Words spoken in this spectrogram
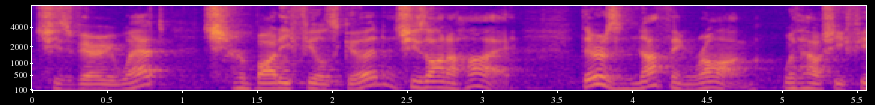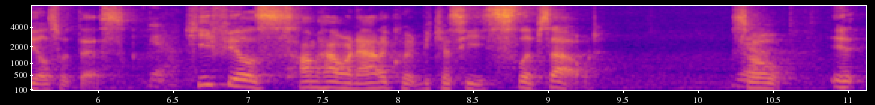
She's very wet. She, her body feels good. She's on a high. There is nothing wrong with how she feels with this. Yeah. He feels somehow inadequate because he slips out. So it,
